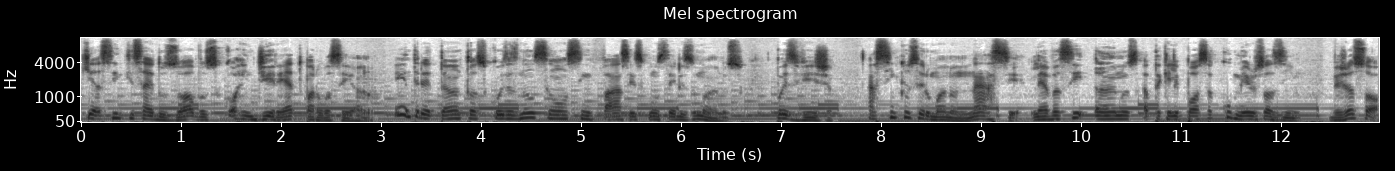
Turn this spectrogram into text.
que assim que saem dos ovos correm direto para o oceano. Entretanto, as coisas não são assim fáceis com os seres humanos. Pois veja, Assim que o ser humano nasce, leva-se anos até que ele possa comer sozinho. Veja só,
